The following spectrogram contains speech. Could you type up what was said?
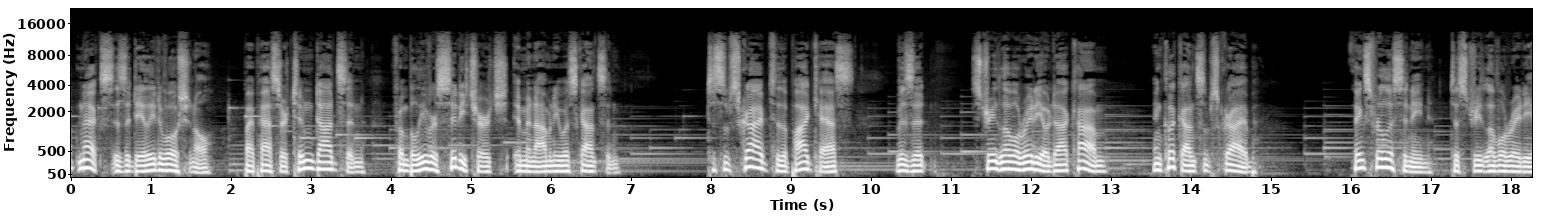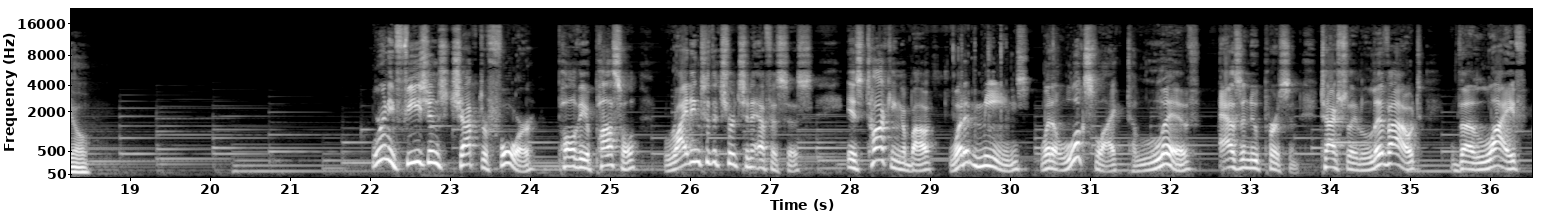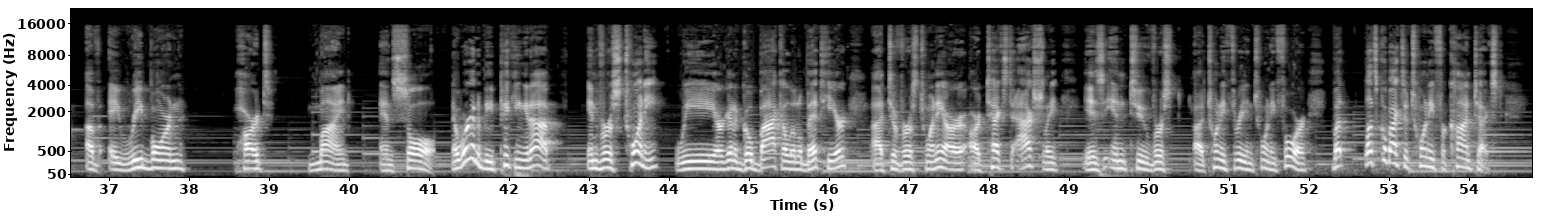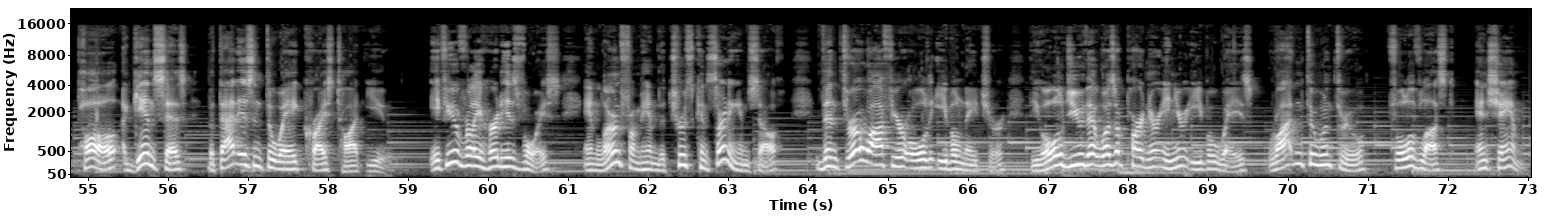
Up next is a daily devotional by Pastor Tim Dodson from Believers City Church in Menomonie, Wisconsin. To subscribe to the podcast, visit streetlevelradio.com and click on subscribe. Thanks for listening to Street Level Radio. We're in Ephesians chapter 4. Paul the Apostle, writing to the church in Ephesus, is talking about what it means, what it looks like to live as a new person, to actually live out the life of a reborn heart, mind, and soul. Now, we're going to be picking it up in verse 20 we are going to go back a little bit here uh, to verse 20. Our, our text actually is into verse uh, 23 and 24, but let's go back to 20 for context. Paul again says, But that isn't the way Christ taught you. If you have really heard his voice and learned from him the truth concerning himself, then throw off your old evil nature, the old you that was a partner in your evil ways, rotten through and through, full of lust and sham.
